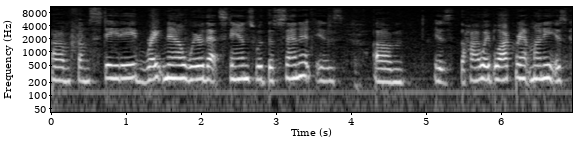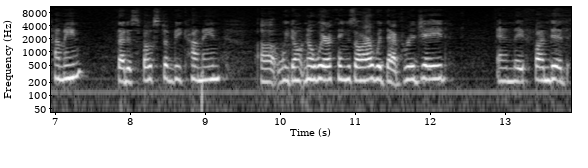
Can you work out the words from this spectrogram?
um, from state aid? Right now, where that stands with the Senate is, um, is the highway block grant money is coming, that is supposed to be coming. Uh, We don't know where things are with that bridge aid, and they funded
